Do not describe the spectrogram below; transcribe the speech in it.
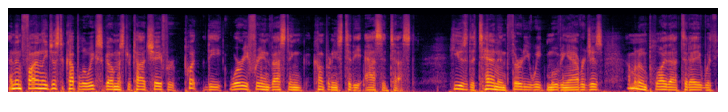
And then finally, just a couple of weeks ago, Mr. Todd Schaefer put the worry-free investing companies to the acid test. He used the 10 and 30 week moving averages. I'm going to employ that today with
